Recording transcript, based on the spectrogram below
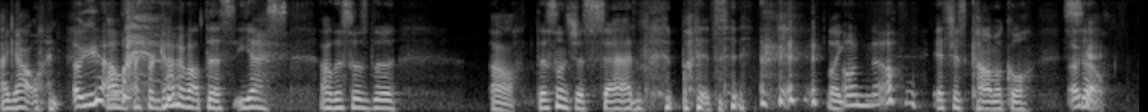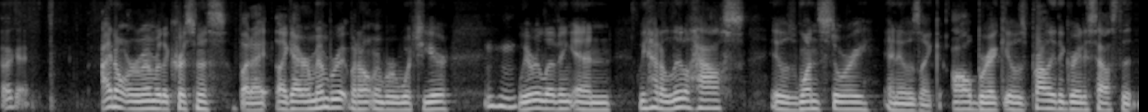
I got one. Oh you have Oh, I forgot about this. Yes. Oh, this was the. Oh, this one's just sad, but it's like Oh no. it's just comical. Okay. So okay. I don't remember the Christmas, but I like I remember it, but I don't remember which year. Mm-hmm. We were living in. We had a little house. It was one story, and it was like all brick. It was probably the greatest house that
